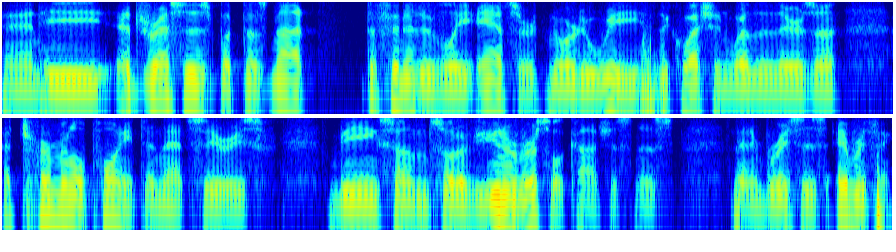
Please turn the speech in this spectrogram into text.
and he addresses but does not definitively answer, nor do we, the question whether there's a, a terminal point in that series being some sort of universal consciousness that embraces everything.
